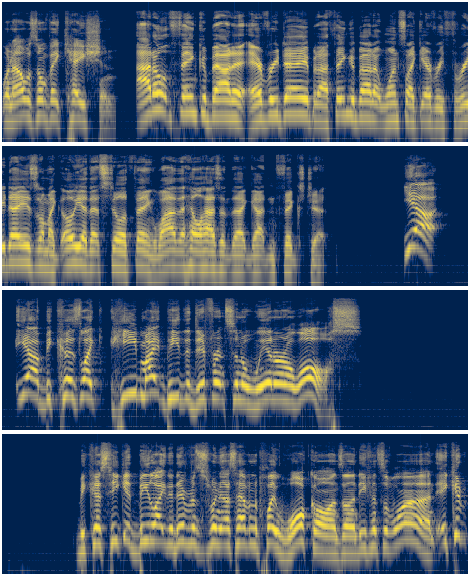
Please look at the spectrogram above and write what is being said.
when I was on vacation. I don't think about it every day, but I think about it once like every three days, and I'm like, oh yeah, that's still a thing. Why the hell hasn't that gotten fixed yet? Yeah, yeah, because like he might be the difference in a win or a loss. Because he could be like the difference between us having to play walk-ons on the defensive line. It could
